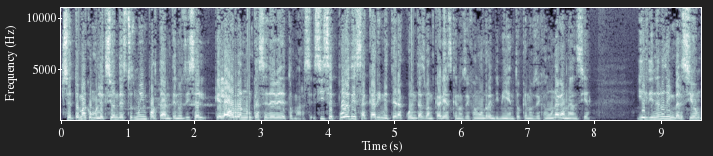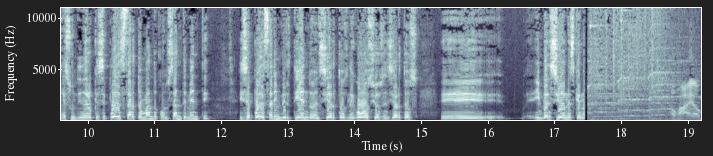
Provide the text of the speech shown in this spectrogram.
se toma como lección de esto? Es muy importante. Nos dice él que el ahorro nunca se debe de tomarse. Sí se puede sacar y meter a cuentas bancarias que nos dejan un rendimiento, que nos dejan una ganancia, y el dinero de inversión es un dinero que se puede estar tomando constantemente y se puede estar invirtiendo en ciertos negocios, en ciertas eh, inversiones que no. Ohio,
